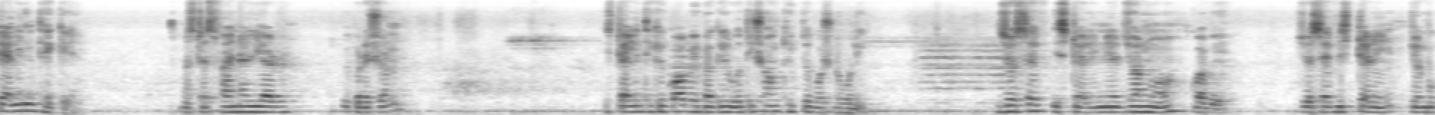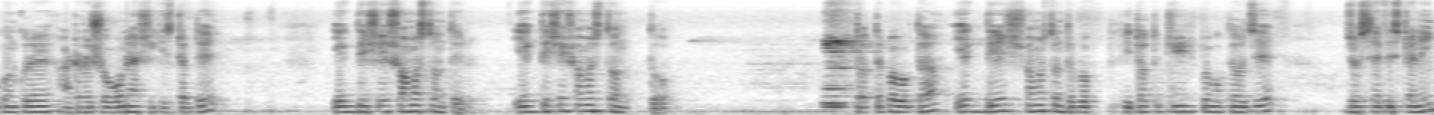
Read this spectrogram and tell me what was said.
স্ট্যালিন থেকে? Masters final year preparation Stalin থেকে ক বিভাগের অতি সংক্ষিপ্ত প্রশ্নগুলি জোসেফ স্ট্যালিনের জন্ম কবে? জোসেফ স্ট্যালিন জন্মগ্রহণ করে আঠারোশো উনআশি খ্রিস্টাব্দে। এক দেশে সমাজতন্ত্রের, এক দেশে সমাজতন্ত্র তত্ত্বের প্রবক্তা, এক দেশ সমাজতন্ত্র এই তত্ত্বটির প্রবক্তা হচ্ছে Joseph Stalin.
